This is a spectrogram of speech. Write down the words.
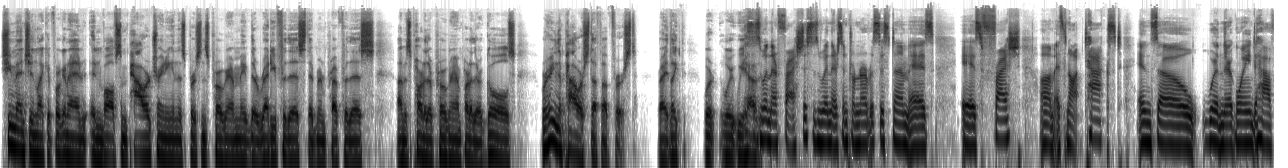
she mentioned like if we're going to involve some power training in this person's program, maybe they're ready for this, they've been prepped for this um, as part of their program, part of their goals. We're hitting the power stuff up first, right? Like we're, we, we have. This is when they're fresh. This is when their central nervous system is is fresh. Um, it's not taxed, and so when they're going to have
